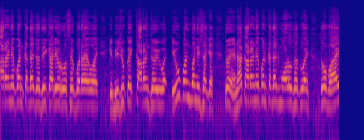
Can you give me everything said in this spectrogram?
કારણે પણ કદાચ અધિકારીઓ રોષે ભરાયા હોય કે બીજું કંઈક કારણ થયું હોય, એવું પણ બની શકે. તો એના કારણે પણ કદાચ મોડું થતું હોય. તો ભાઈ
